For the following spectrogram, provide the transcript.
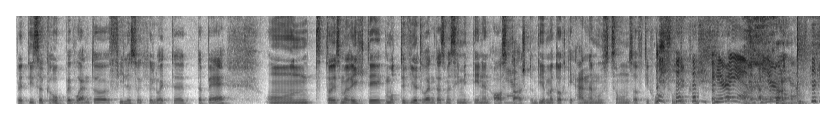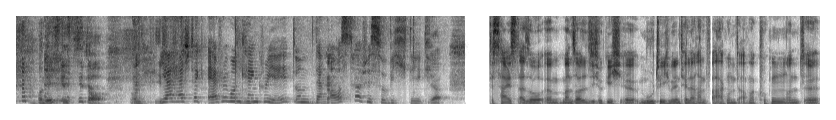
bei dieser Gruppe waren da viele solche Leute dabei und da ist man richtig motiviert worden, dass man sich mit denen austauscht. Ja. Und ich habe mir gedacht, die Anna muss zu uns auf die Hochschule kommen. here I am, here I am. und jetzt ist sie da. ja, Hashtag everyone can create und der Austausch ist so wichtig. Ja. Das heißt also, ähm, man soll sich wirklich äh, mutig über den Tellerrand wagen und auch mal gucken und, äh,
